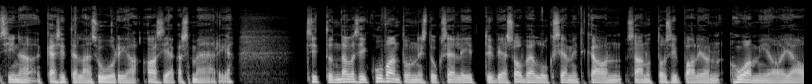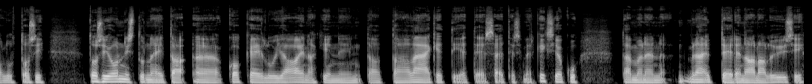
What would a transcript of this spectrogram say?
siinä käsitellään suuria asiakasmääriä. Sitten on tällaisia kuvantunnistukseen liittyviä sovelluksia, mitkä on saanut tosi paljon huomioon ja ollut tosi, tosi onnistuneita ö, kokeiluja ainakin niin, tota, lääketieteessä. Että esimerkiksi joku tämmöinen näytteiden analyysi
